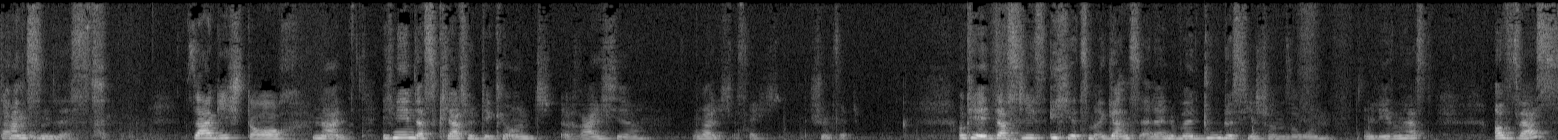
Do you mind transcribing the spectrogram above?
Tanzen lässt. Sag ich doch. Nein, ich nehme das glatte, dicke und reiche, weil ich das echt schön finde. Okay, das lese ich jetzt mal ganz alleine, weil du das hier schon so gelesen hast. Auf was,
